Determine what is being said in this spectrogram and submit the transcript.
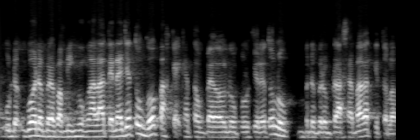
udah gue udah berapa minggu ngalatin aja tuh gue pakai kettlebell 20 kilo itu lu bener-bener berasa banget gitu loh.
